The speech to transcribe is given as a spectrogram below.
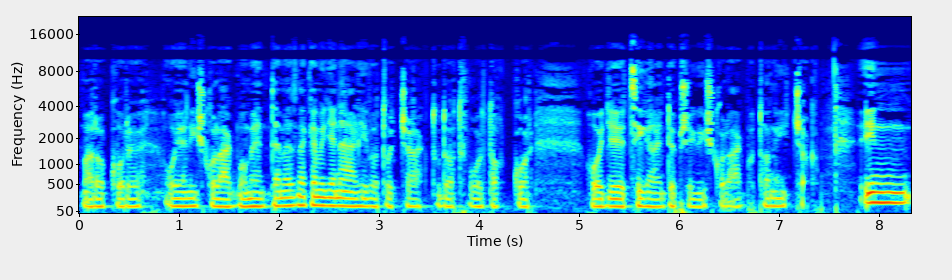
már akkor olyan iskolákba mentem. Ez nekem egy ilyen elhivatottság tudat volt akkor, hogy cigány többségű iskolákba tanítsak. Én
